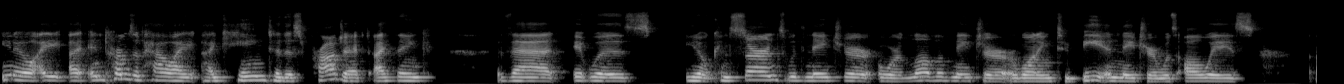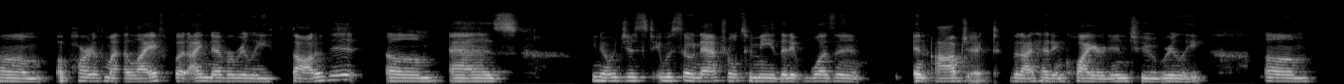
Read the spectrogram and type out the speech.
you know, I, I, in terms of how I, I came to this project, I think that it was, you know, concerns with nature or love of nature or wanting to be in nature was always um, a part of my life, but I never really thought of it um, as, you know, just it was so natural to me that it wasn't an object that I had inquired into really. Um,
